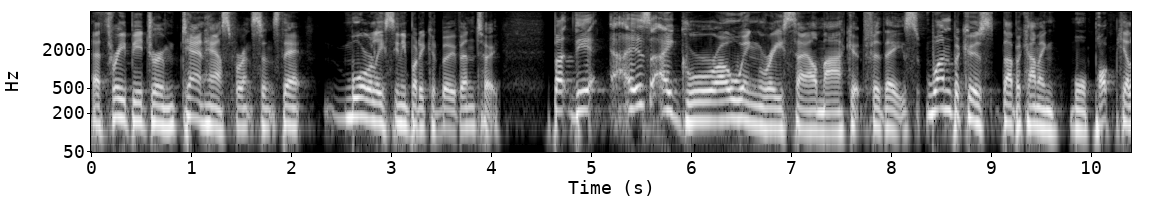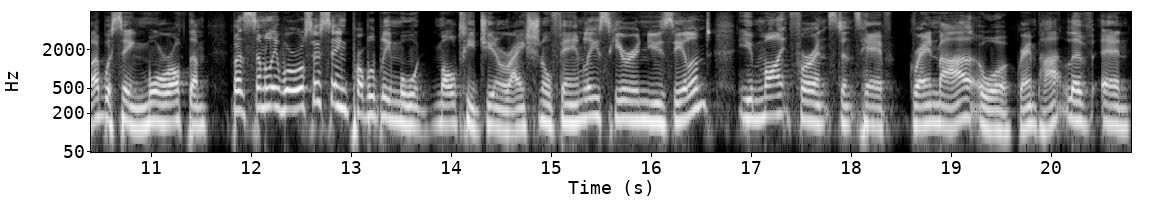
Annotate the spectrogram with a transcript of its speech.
a three bedroom townhouse, for instance, that more or less anybody could move into. But there is a growing resale market for these. One, because they're becoming more popular, we're seeing more of them. But similarly, we're also seeing probably more multi generational families here in New Zealand. You might, for instance, have grandma or grandpa live in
